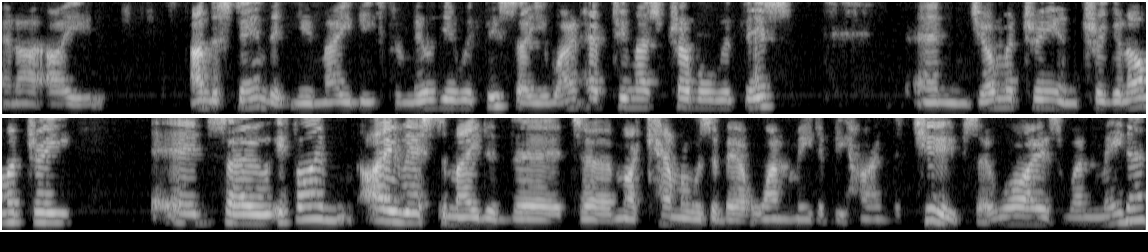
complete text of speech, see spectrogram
and I, I understand that you may be familiar with this, so you won't have too much trouble with this. And geometry and trigonometry and so if I'm, I estimated that uh, my camera was about one meter behind the tube. So why is one meter?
